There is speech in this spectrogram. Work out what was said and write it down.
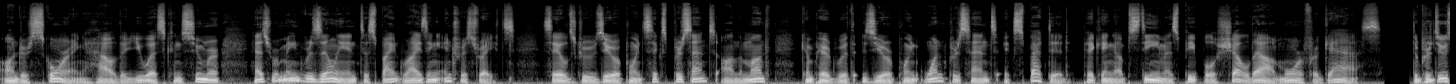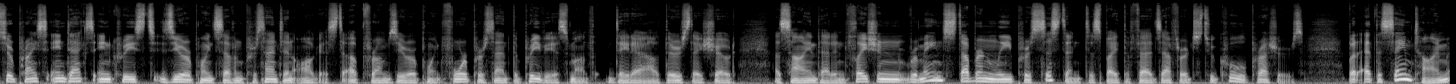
underscoring how the U.S. consumer has remained resilient despite rising interest rates. Sales grew 0.6% on the month, compared with 0.1% expected, picking up steam as people shelled out more for gas. The producer price index increased 0.7% in August, up from 0.4% the previous month, data out Thursday showed, a sign that inflation remains stubbornly persistent despite the Fed's efforts to cool pressures. But at the same time,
